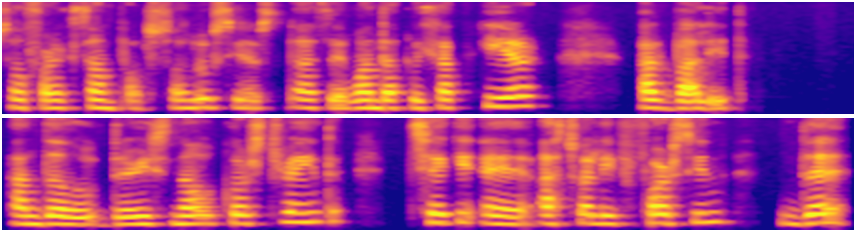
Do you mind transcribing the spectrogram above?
So for example, solutions, that's the one that we have here, are valid. Although there is no constraint, check, uh, actually forcing the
